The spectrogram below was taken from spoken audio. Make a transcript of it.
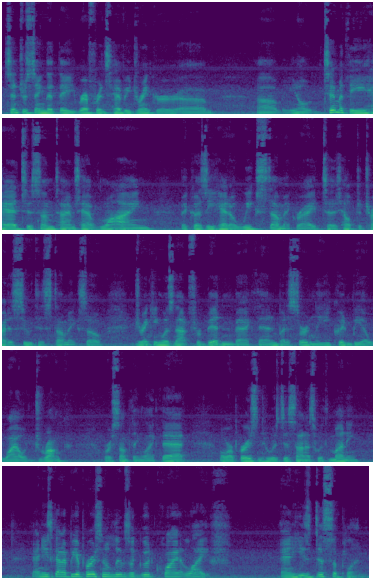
it's interesting that they reference heavy drinker. Uh, uh, you know, Timothy had to sometimes have wine because he had a weak stomach, right, to help to try to soothe his stomach. So drinking was not forbidden back then, but certainly he couldn't be a wild drunk or something like that, or a person who was dishonest with money. And he's got to be a person who lives a good, quiet life. And he's disciplined.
